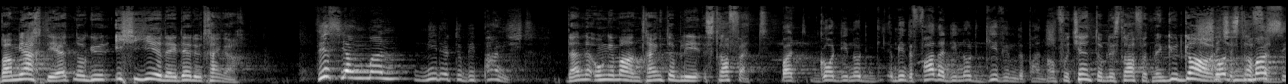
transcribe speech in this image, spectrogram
Barmhjertighet når Gud ikke gir deg det du trenger. This young man needed to be punished, Denne unge mannen trengte å bli straffet. but God did not. I mean, the father did not give him the Han fortjente å bli straffet, men Gud ga ham ikke straffen. mercy.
